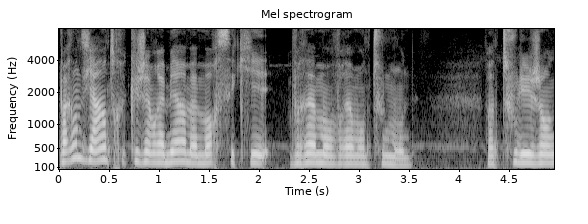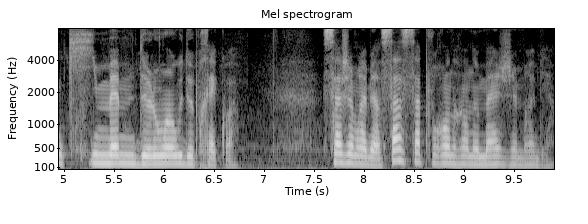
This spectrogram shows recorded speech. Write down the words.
Par contre, il y a un truc que j'aimerais bien à ma mort, c'est qu'il y ait vraiment, vraiment tout le monde. Enfin, tous les gens qui m'aiment de loin ou de près, quoi. Ça, j'aimerais bien. Ça, ça, pour rendre un hommage, j'aimerais bien.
